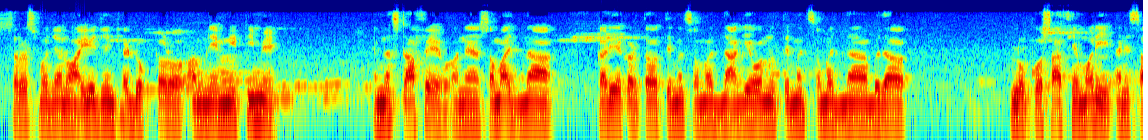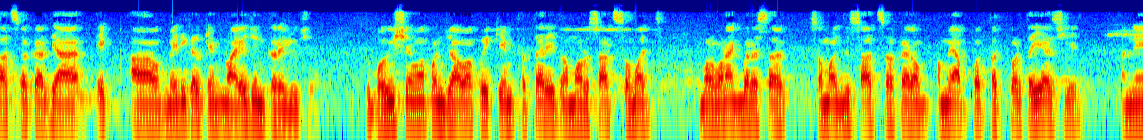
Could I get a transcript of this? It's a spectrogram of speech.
સરસ મજાનું આયોજન છે ડૉક્ટરો અને એમની ટીમે. એમના સ્ટાફે અને સમાજના કાર્યકર્તાઓ તેમજ સમાજના આગેવાનો તેમજ સમાજના બધા લોકો સાથે મળી અને સાથ સહકારથી આ એક આ મેડિકલ કેમ્પનું આયોજન કરેલું છે. તો ભવિષ્યમાં પણ જો આવા કોઈ કેમ્પ થતા રહે તો અમારો સાથ સમાજ અમારો વણાકબરા બરાબર સમાજનો સાથ સહકાર અમે આપવા તત્પર તૈયાર છીએ અને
